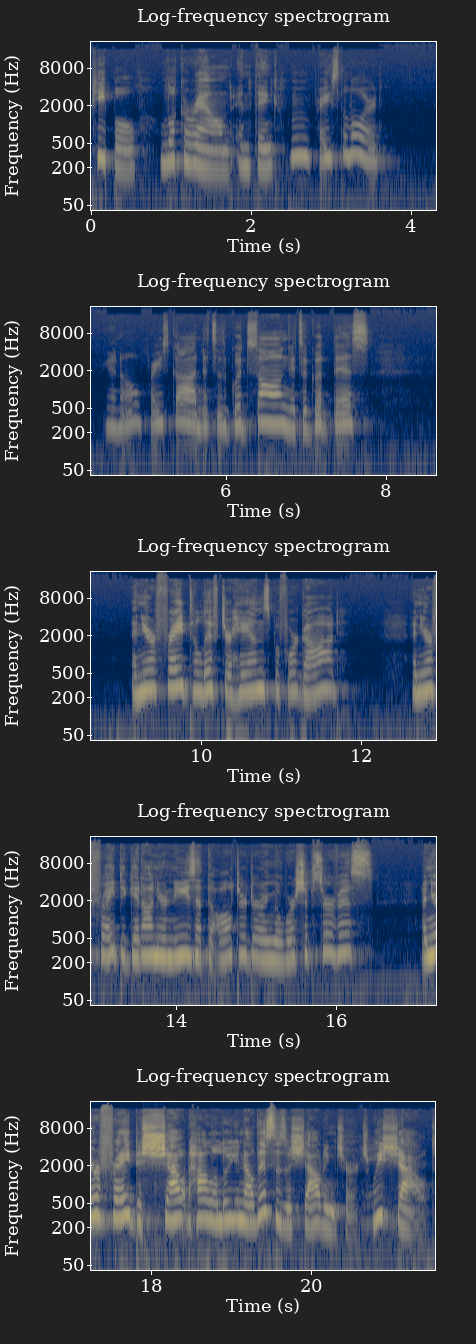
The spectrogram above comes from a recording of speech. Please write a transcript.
people look around and think, hmm, praise the Lord. You know, praise God. It's a good song, it's a good this. And you're afraid to lift your hands before God. And you're afraid to get on your knees at the altar during the worship service and you're afraid to shout hallelujah. Now, this is a shouting church. We shout.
